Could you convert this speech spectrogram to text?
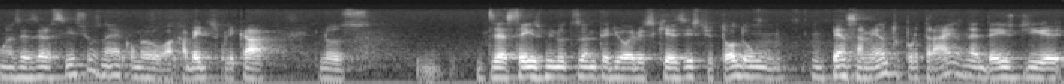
com os exercícios, né? Como eu acabei de explicar nos 16 minutos anteriores, que existe todo um, um pensamento por trás, né? Desde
